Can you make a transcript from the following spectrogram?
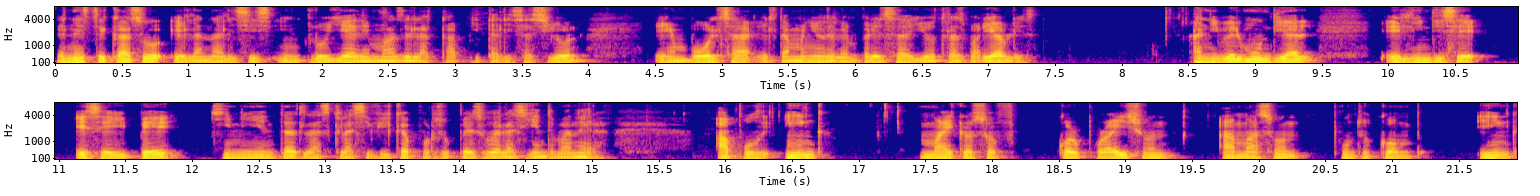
En este caso, el análisis incluye, además de la capitalización en bolsa, el tamaño de la empresa y otras variables. A nivel mundial, el índice SIP 500 las clasifica por su peso de la siguiente manera. Apple Inc., Microsoft Corporation, Amazon.com Inc.,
